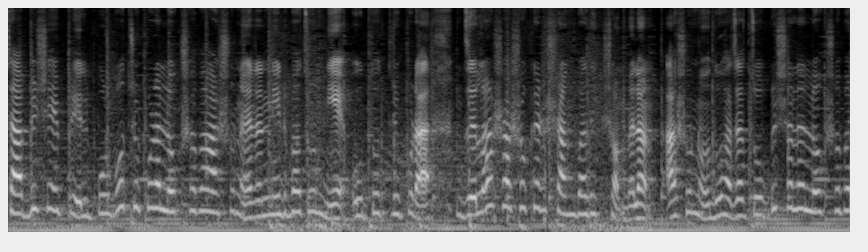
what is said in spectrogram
ছাব্বিশে এপ্রিল পূর্ব ত্রিপুরা লোকসভা আসনের নির্বাচন নিয়ে উত্তর ত্রিপুরা জেলা শাসকের সাংবাদিক সম্মেলন। আসন্ন দু সালের লোকসভা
